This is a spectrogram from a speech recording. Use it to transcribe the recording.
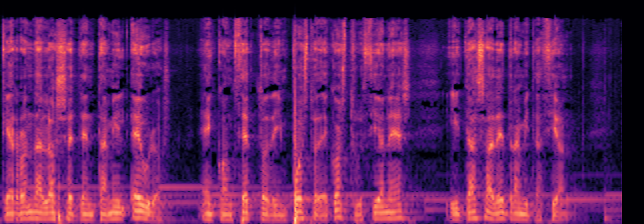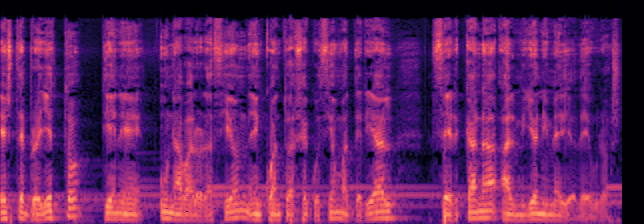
que ronda los 70.000 euros en concepto de impuesto de construcciones y tasa de tramitación este proyecto tiene una valoración en cuanto a ejecución material cercana al millón y medio de euros.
